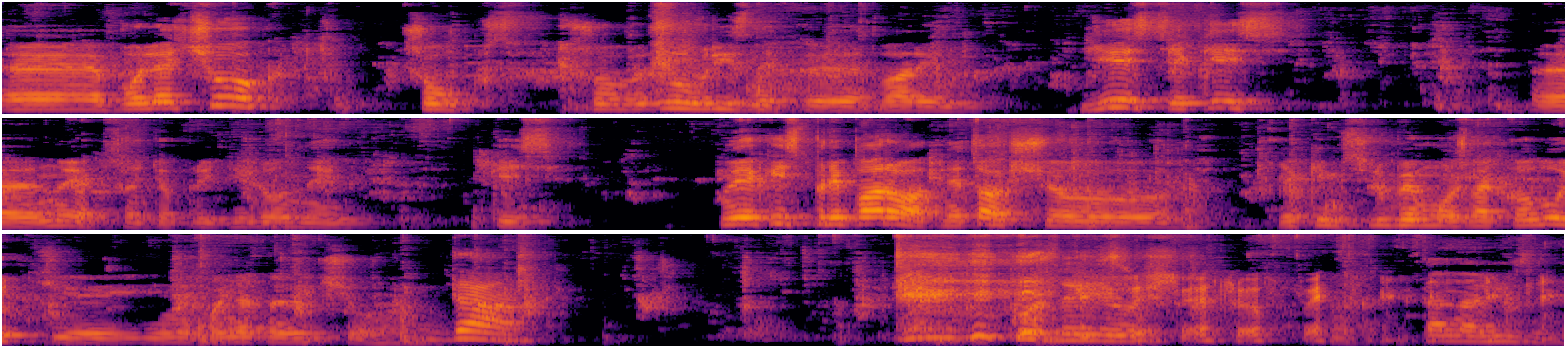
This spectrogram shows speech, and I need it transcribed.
е, болячок, що, в- що в- ну, в різних е, тварин, є якийсь, е, ну як сказати, определений, якийсь, ну, якийсь препарат, не так, що якимсь любим можна колоть е, і непонятно від чого. Да. Кожний Це що робить? та налізне.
